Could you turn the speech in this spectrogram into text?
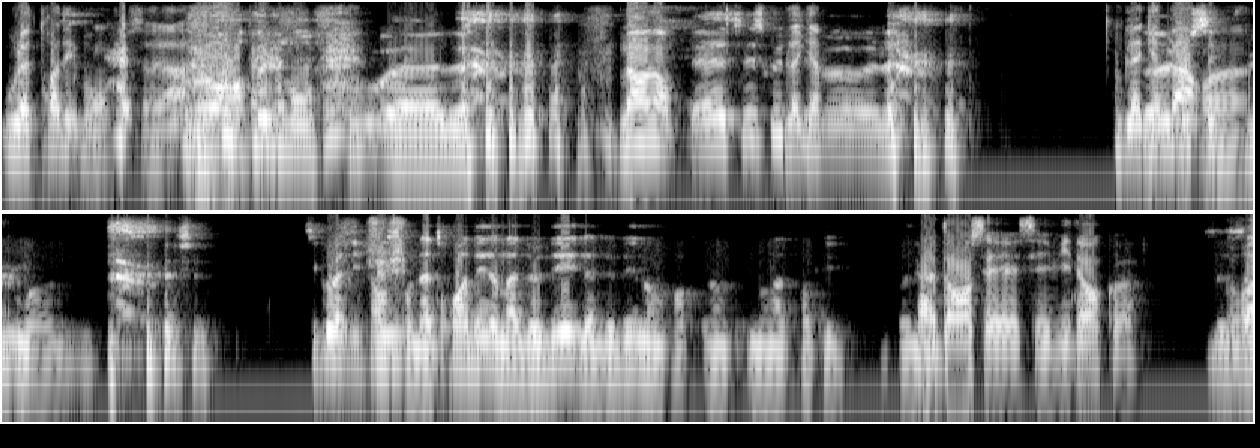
ou la 3D bon ça là Bon, en fait, je m'en fous. Euh... non non eh, fais ce que Blague tu à- veux. blague à part je sais euh, plus, moi. c'est quoi la différence Je- entre la 3D dans la 2D et la 2D dans, la 3D Attends, c'est c'est évident, quoi. Ouais,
